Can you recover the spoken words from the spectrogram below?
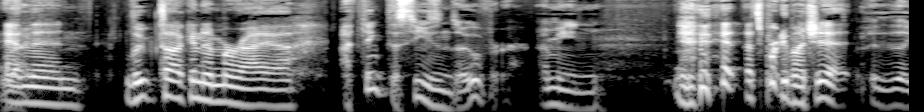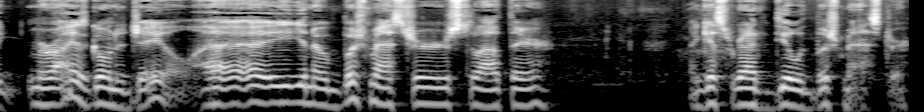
and Right. then Luke talking to Mariah. I think the season's over. I mean, That's pretty much it. like Mariah's going to jail. I, I, you know, Bushmaster's still out there. I guess we're gonna have to deal with Bushmaster.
